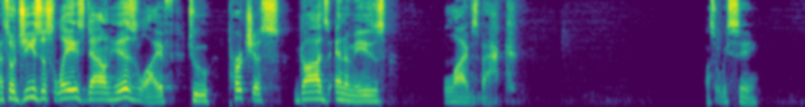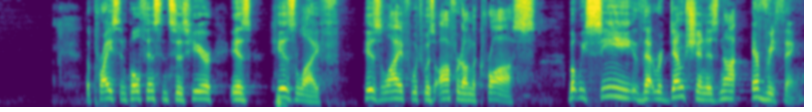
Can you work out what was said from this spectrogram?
And so Jesus lays down his life to purchase God's enemies' lives back. That's what we see. The price in both instances here is his life, his life which was offered on the cross, but we see that redemption is not everything.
